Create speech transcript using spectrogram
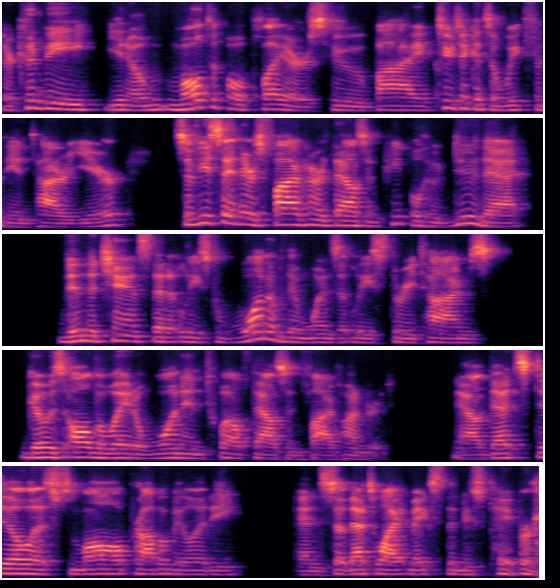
There could be, you know, multiple players who buy two tickets a week for the entire year so if you say there's 500,000 people who do that, then the chance that at least one of them wins at least three times goes all the way to one in 12,500. Now, that's still a small probability. And so that's why it makes the newspaper.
